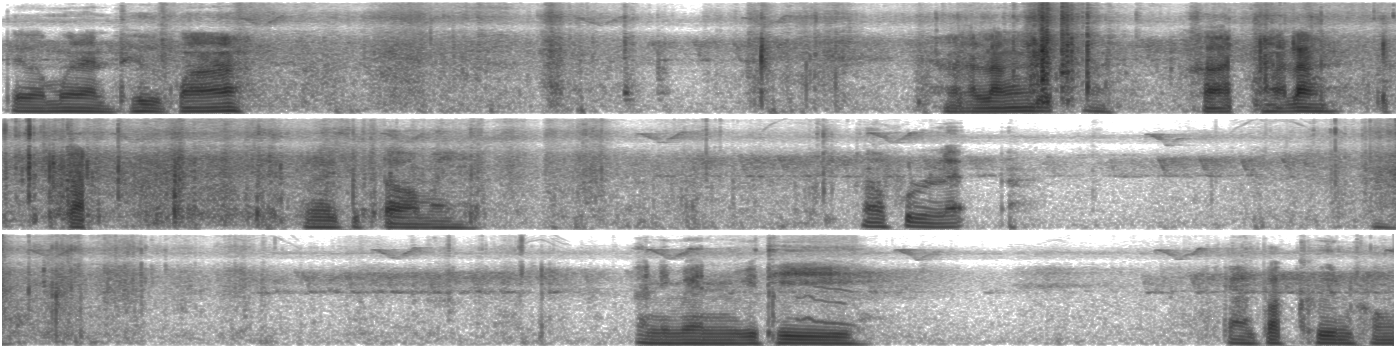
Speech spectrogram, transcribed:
แต่ว่าเมื่อนั้นถือมา หาหลังดขาดหาหลังกัดเลยติดต่อใหมเอาพุ่นแหละอันนี้เป็นวิธี การปักคืนของ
